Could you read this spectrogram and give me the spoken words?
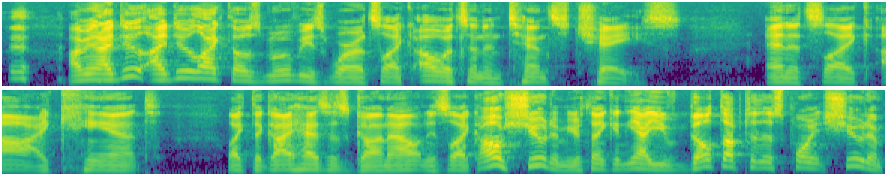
I mean, I do I do like those movies where it's like, oh, it's an intense chase, and it's like, ah, I can't. Like the guy has his gun out and he's like, "Oh, shoot him!" You're thinking, "Yeah, you've built up to this point, shoot him."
